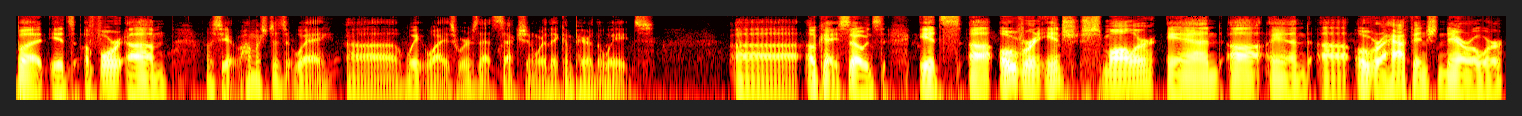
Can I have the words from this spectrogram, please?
but it's a four. Um, let's see, how much does it weigh? Uh, weight wise, where's that section where they compare the weights? Uh, okay, so it's it's uh, over an inch smaller and uh, and uh, over a half inch narrower,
